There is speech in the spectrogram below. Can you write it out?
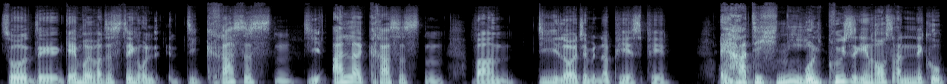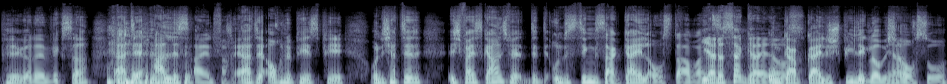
So, der Gameboy war das Ding und die krassesten, die allerkrassesten waren die Leute mit einer PSP. Er hatte ich nie. Und Grüße gehen raus an Nico Pilger, der Wichser. Er hatte alles einfach. Er hatte auch eine PSP. Und ich hatte, ich weiß gar nicht mehr, und das Ding sah geil aus damals. ja, das sah geil Und aus. gab geile Spiele, glaube ich, Ja. auch so.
